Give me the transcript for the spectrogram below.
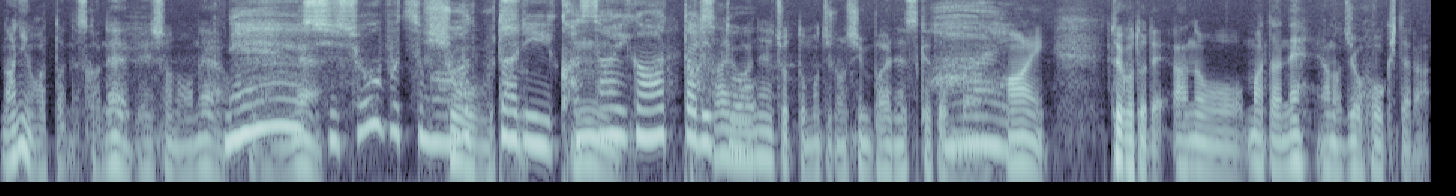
何があったんですかね電車のねねえ死傷物があったり火災があったりと、火災はねちょっともちろん心配ですけども。はい。はい、ということであのまたねあの情報来たら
